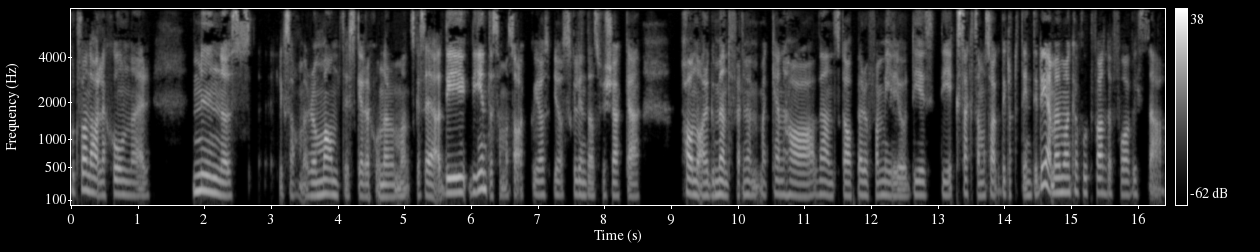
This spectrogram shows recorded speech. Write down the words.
fortfarande ha relationer minus liksom, romantiska relationer, om man ska säga. Det, det är inte samma sak. Och jag, jag skulle inte ens försöka ha några argument för att man kan ha vänskaper och familj och det är, det är exakt samma sak. Det är klart att det inte är det, men man kan fortfarande få vissa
